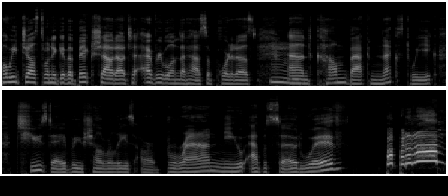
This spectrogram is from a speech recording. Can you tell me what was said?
But we just want to give a big shout out to everyone that has supported us Mm. and come back next week. Tuesday, we shall release our brand new episode with. Ba-ba-da-dum!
